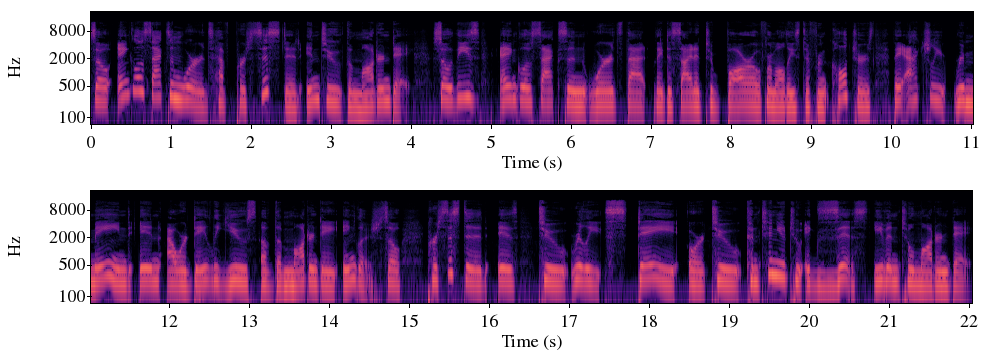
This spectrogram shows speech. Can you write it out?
So Anglo-Saxon words have persisted into the modern day. So these Anglo-Saxon words that they decided to borrow from all these different cultures, they actually remained in our daily use of the modern day English. So persisted is to really stay or to continue to exist even till modern day.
